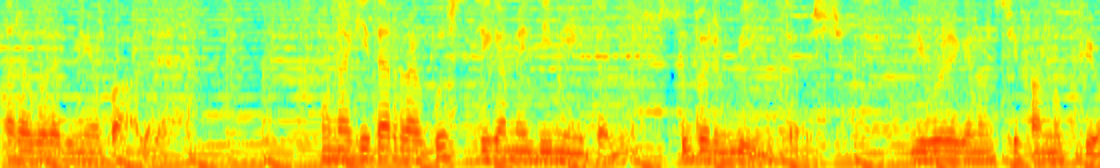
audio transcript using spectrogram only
era quella di mio padre. Una chitarra acustica made in Italy, super vintage, di quelle che non si fanno più.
